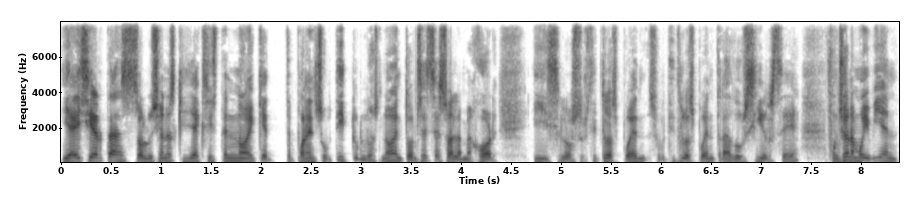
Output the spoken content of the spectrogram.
y hay ciertas soluciones que ya existen hoy que te ponen subtítulos, ¿no? Entonces eso a lo mejor, y si los subtítulos pueden, subtítulos pueden traducirse, funciona muy bien.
